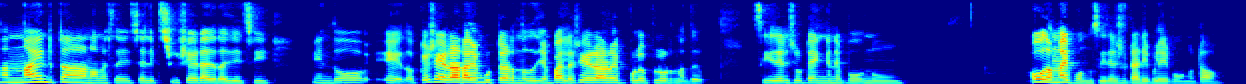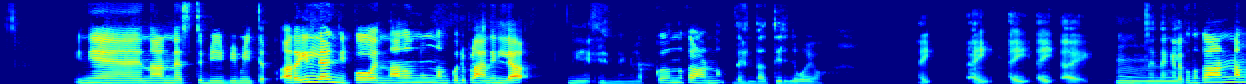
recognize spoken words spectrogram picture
നന്നായി ഇട്ടിട്ടാണോ മെസ്സേജ് ലിപ്സ്റ്റിക് ഷെയ്ഡ് ആയതാ ചേച്ചി. എന്തോ ഏതൊക്കെയോ ഷെയ്ഡാടാ ഞാൻ കുട്ട ഇടുന്നത്. ഞാൻ പല ഷെയ്ഡാണ് എപ്പോഴും എപ്പോഴും ഇടുന്നത്. സീരിയൽ ഷൂട്ട് എങ്ങനെ പോകുന്നു? ഓ നന്നായി പോകുന്നു. സീരിയൽ ഷൂട്ട് അടിപൊളിയായി പോകുന്നു കേട്ടോ ഇനി എന്നാണ് നെക്സ്റ്റ് ബി ബി മീറ്റപ്പ് അറിയില്ല. ഇനിയിപ്പോൾ എന്നാന്നൊന്നും നമുക്കൊരു പ്ലാൻ ഇല്ല. ഇനി എന്തെങ്കിലുമൊക്കെ ഒന്ന് കാണണം. ഇതെന്താ തിരിഞ്ഞു പോയോ? ഐ ഐ ഐ ഐ ഐ. എന്തെങ്കിലുമൊക്കെ ഒന്ന് കാണണം.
